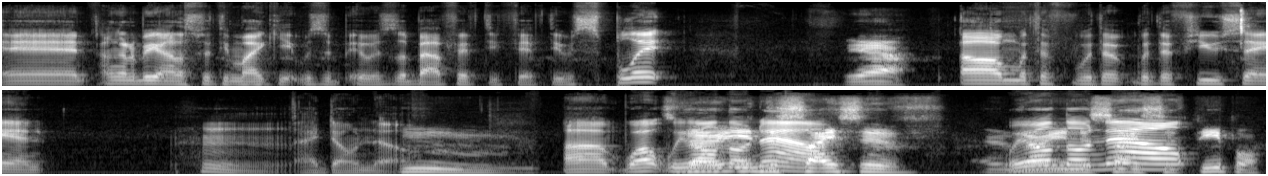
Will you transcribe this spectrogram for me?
And I'm going to be honest with you, Mikey. It was it was about 50-50. It was split. Yeah. Um, with a with a with a few saying, hmm, I don't know. Hmm. Uh, well, It's we all know now. indecisive. We all know now- People.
